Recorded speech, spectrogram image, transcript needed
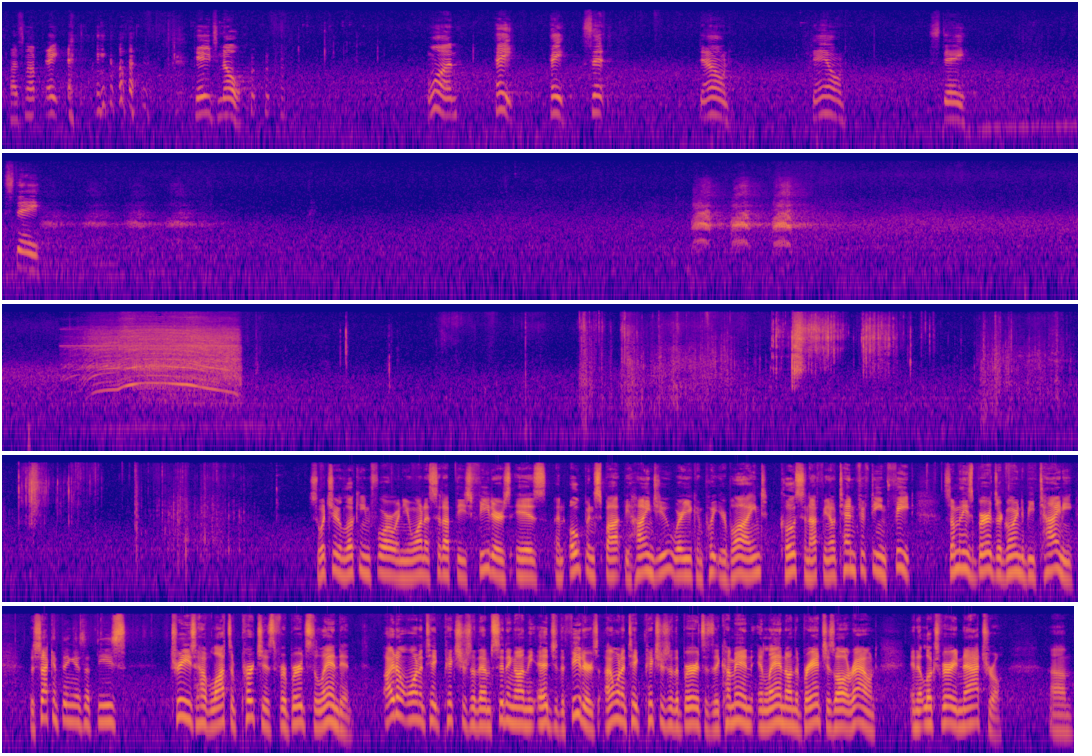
That's not. Hey. Gage, no. One. Hey. Hey. Sit. Down. Down. Stay. stay So what you're looking for when you want to set up these feeders is an open spot behind you where you can put your blind close enough, you know, 10, 15 feet. Some of these birds are going to be tiny. The second thing is that these trees have lots of perches for birds to land in. I don't want to take pictures of them sitting on the edge of the feeders. I want to take pictures of the birds as they come in and land on the branches all around and it looks very natural. Um,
